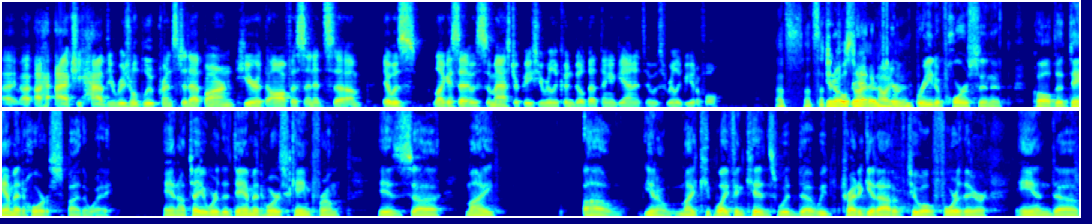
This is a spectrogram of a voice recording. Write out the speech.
I, I, I, actually have the original blueprints to that barn here at the office, and it's um, it was like I said, it was a masterpiece. You really couldn't build that thing again. It, it was really beautiful. That's that's such you a know, cool story. It had a no certain idea. breed of horse in it called the Dammit horse, by the way. And I'll tell you where the Dammit horse came from. Is uh, my uh, you know, my wife and kids would uh, we try to get out of 204 there, and uh,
